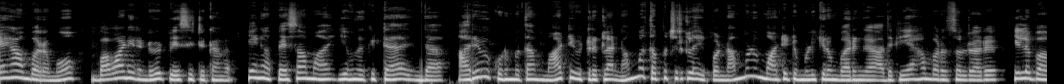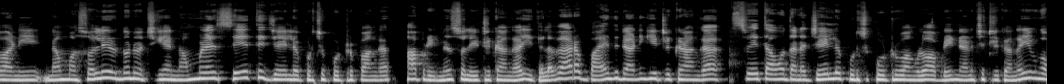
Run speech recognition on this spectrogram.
ஏகாம்பரமும் பவானி ரெண்டு பேர் பேசிட்டு இருக்காங்க. ஏங்க பேசாம இவங்க கிட்ட இந்த அறிவு குடும்பத்தை மாட்டி விட்டுருக்கலாம். நம்ம தப்பிச்சிருக்கலாம். இப்போ நம்மளும் மாட்டிட்டு முழிக்கிறோம் பாருங்க. அதுக்கு ஏகாம்பரம் சொல்றாரு இல்ல பவானி நம்ம சொல்லியிருந்தோம்னு வச்சுக்கேன் நம்மளே சேர்த்து ஜெயில பிடிச்சி போட்டிருப்பாங்க அப்படின்னு சொல்லிட்டு இருக்காங்க. இதில் வேற பயந்து அணுகிட்டு இருக்காங்க ஸ்வேதாவும் தன்னை ஜெயில பிடிச்சி போட்டுருவாங்களோ அப்படின்னு நினைச்சிட்டு இருக்காங்க. இவங்க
